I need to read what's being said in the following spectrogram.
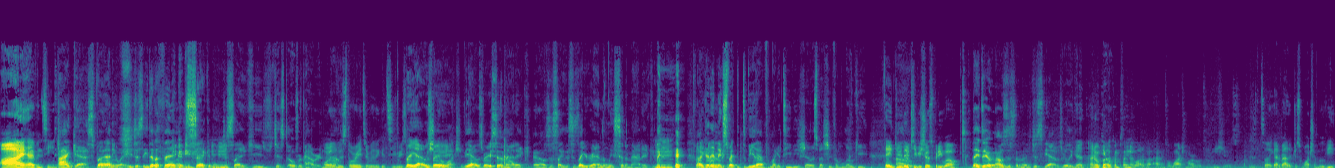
I haven't seen it. I guess, but anyway, he just he did a thing. It's sick, and he Mhm. just like he's just overpowered. Moral now. of the story: It's a really good series. But yeah, it was very it. yeah, it was very cinematic, and I was just like, this is like randomly cinematic. Mhm. like I didn't expect it to be that from like a TV show, especially from Loki. They do their Um, TV shows pretty well. They do, and I was just, and was just, yeah, it was really good. I know people But- complain a lot about having to watch Marvel TV shows. It's like I'd rather just watch a movie,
